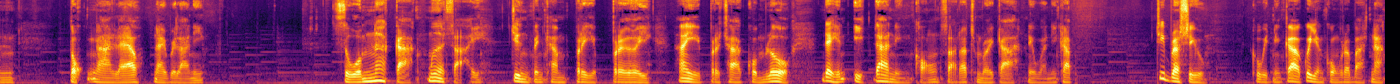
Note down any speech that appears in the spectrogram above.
นตกงานแล้วในเวลานี้ สวมหน้ากากเมื่อสายจึงเป็นคำเปรียบเปรย ให้ประชาคมโลกได้เห็นอีกด้านหนึ่งของสหรัฐอเมริกาในวันนี้ครับ ที่บราซิลโควิด -19 ก็ยังคงระบาดหนัก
